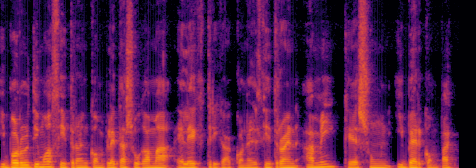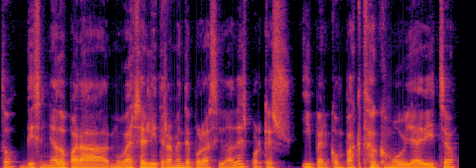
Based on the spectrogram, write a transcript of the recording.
Y por último, Citroën completa su gama eléctrica con el Citroën AMI, que es un hipercompacto diseñado para moverse literalmente por las ciudades, porque es hipercompacto, como ya he dicho,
